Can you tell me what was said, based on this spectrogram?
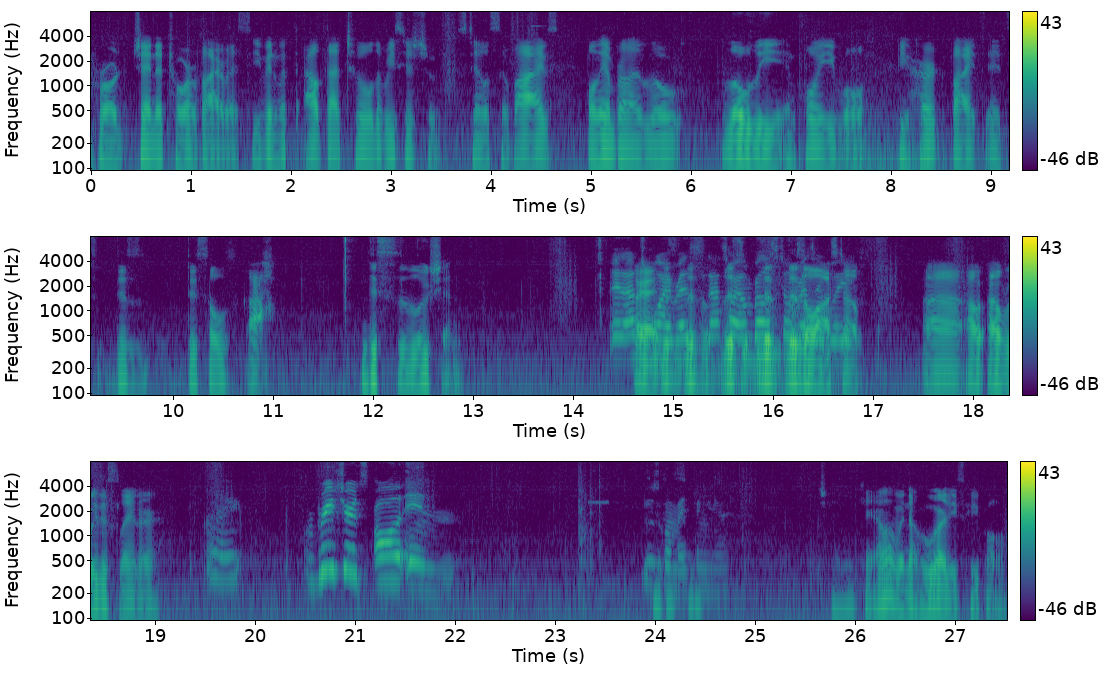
progenitor virus. Even without that tool, the research still survives. Only Umbrella low, lowly employee will be hurt by its dis, dissol, ah, dissolution. And that's Okay, why this, res- this, that's this, why this, there's a lot of stuff. Uh, I'll, I'll read this later. Alright. I'm pretty sure it's all in. Who's got my thing here? Okay, I don't even know who are these people.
